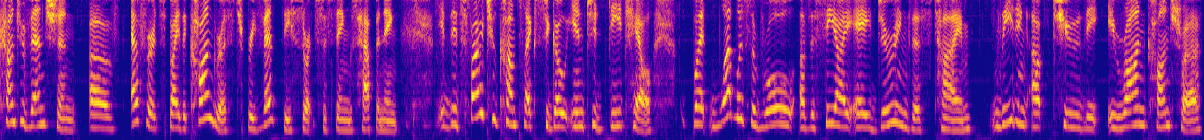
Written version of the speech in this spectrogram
contravention of efforts by the Congress to prevent these sorts of things happening. It's far too complex to go into detail. But what was the role of the CIA during this time? leading up to the Iran Contra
